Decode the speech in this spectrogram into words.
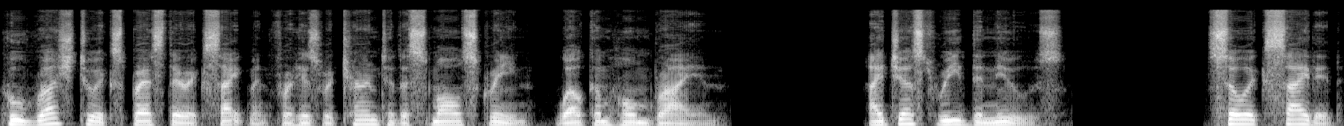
who rushed to express their excitement for his return to the small screen, Welcome home Bryan. I just read the news. So excited,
